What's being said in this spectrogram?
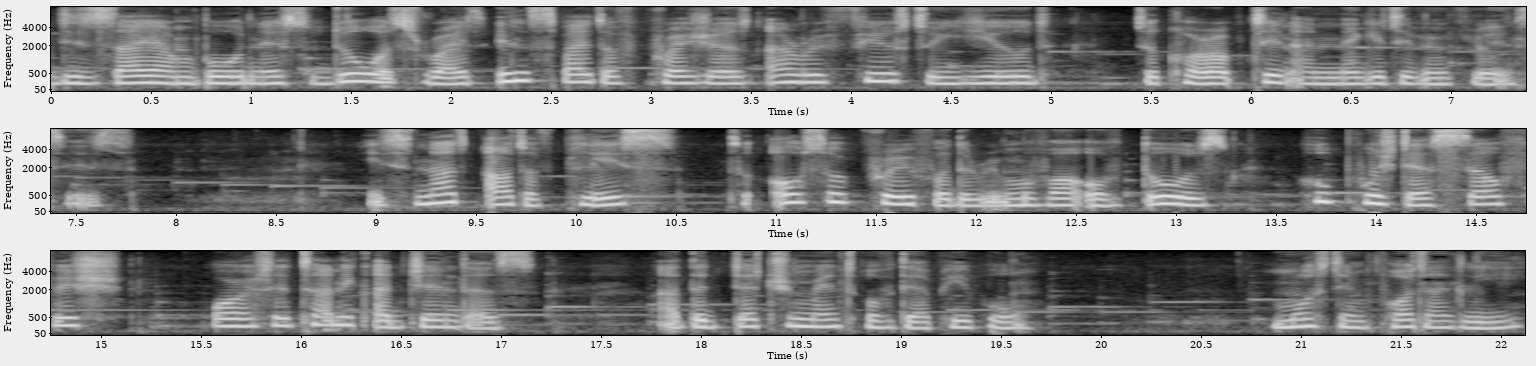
desire, and boldness to do what's right in spite of pressures and refuse to yield to corrupting and negative influences. It's not out of place to also pray for the removal of those who push their selfish, or satanic agendas at the detriment of their people. Most importantly,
